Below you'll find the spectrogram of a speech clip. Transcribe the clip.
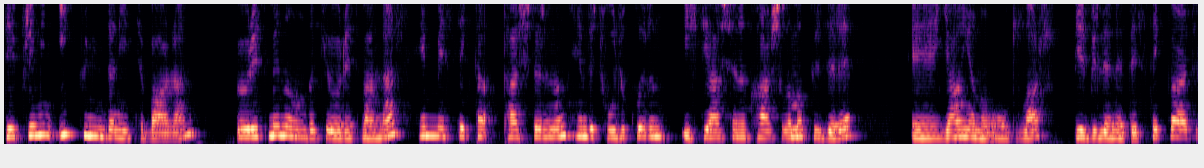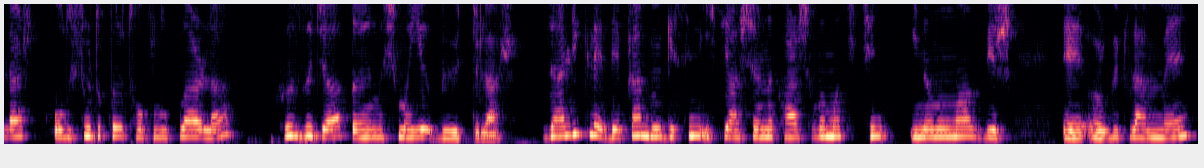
Depremin ilk gününden itibaren öğretmen ağındaki öğretmenler hem meslektaşlarının hem de çocukların ihtiyaçlarını karşılamak üzere e, yan yana oldular. Birbirlerine destek verdiler. Oluşturdukları topluluklarla hızlıca dayanışmayı büyüttüler. Özellikle deprem bölgesinin ihtiyaçlarını karşılamak için inanılmaz bir e, örgütlenme,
